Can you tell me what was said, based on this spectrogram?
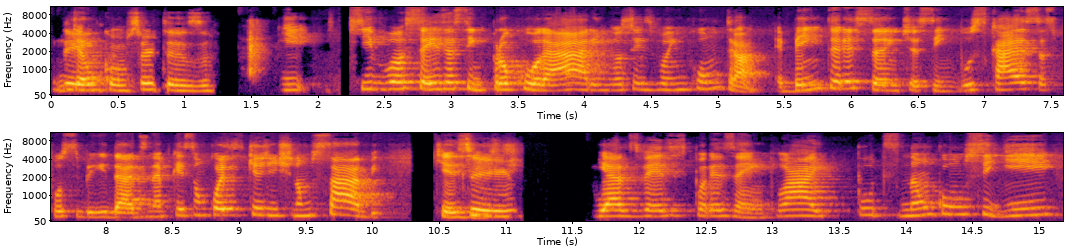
Então, Sim, com certeza. E se vocês assim procurarem, vocês vão encontrar. É bem interessante assim buscar essas possibilidades, né? Porque são coisas que a gente não sabe que existem. Sim. E às vezes, por exemplo, ai, putz, não consegui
